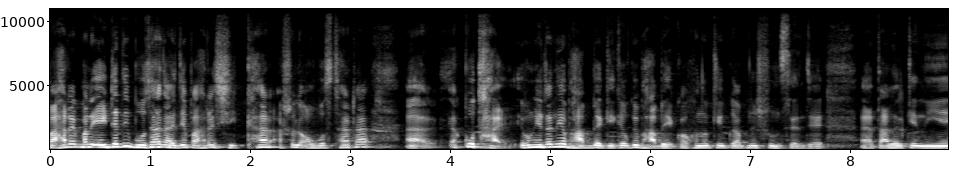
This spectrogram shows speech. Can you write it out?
পাহাড়ে মানে এইটাতেই বোঝা যায় যে পাহাড়ের শিক্ষার আসলে অবস্থাটা কোথায়? এবং এটা নিয়ে ভাববে কি? কেউ কি ভাবে? কখনো কেউ আপনি শুনছেন যে তাদেরকে নিয়ে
